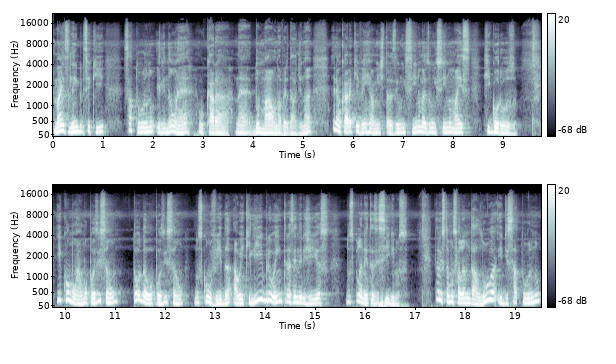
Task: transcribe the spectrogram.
Mas lembre-se que Saturno ele não é o cara né, do mal, na verdade, né? Ele é um cara que vem realmente trazer um ensino, mas um ensino mais rigoroso. E como é uma oposição, toda oposição nos convida ao equilíbrio entre as energias dos planetas e signos. Então estamos falando da Lua e de Saturno,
